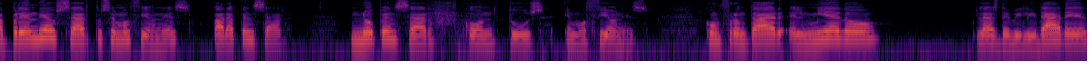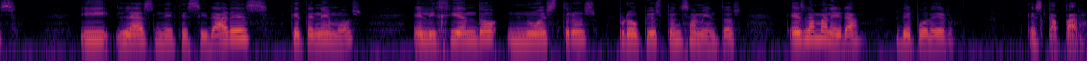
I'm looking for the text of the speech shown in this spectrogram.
Aprende a usar tus emociones para pensar, no pensar con tus emociones. Confrontar el miedo, las debilidades y las necesidades que tenemos eligiendo nuestros propios pensamientos es la manera de poder escapar.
